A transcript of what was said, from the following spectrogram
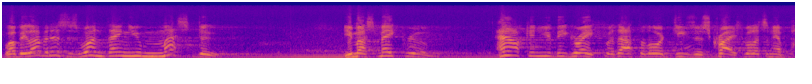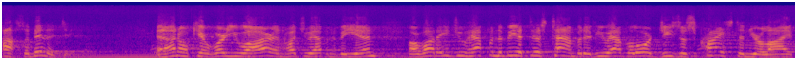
Well, beloved, this is one thing you must do. You must make room. How can you be great without the Lord Jesus Christ? Well, it's an impossibility. And I don't care where you are and what you happen to be in or what age you happen to be at this time, but if you have the Lord Jesus Christ in your life,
